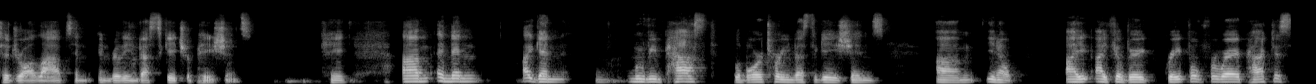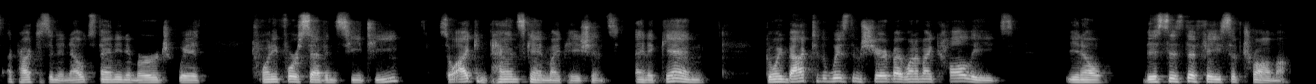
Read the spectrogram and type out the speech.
to draw labs and, and really investigate your patients. Okay. Um, and then again, moving past laboratory investigations, um, you know, I, I feel very grateful for where I practice. I practice in an outstanding emerge with 24 7 CT. So I can pan scan my patients. And again, going back to the wisdom shared by one of my colleagues, you know, this is the face of trauma,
